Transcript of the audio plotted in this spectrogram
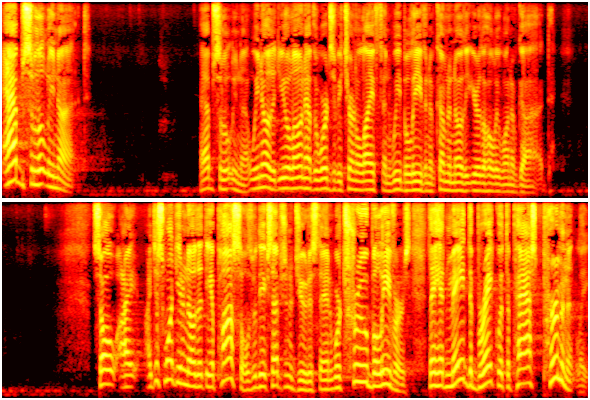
absolutely not. Absolutely not. We know that you alone have the words of eternal life, and we believe and have come to know that you're the Holy One of God. So I, I just want you to know that the apostles, with the exception of Judas then, were true believers. They had made the break with the past permanently.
